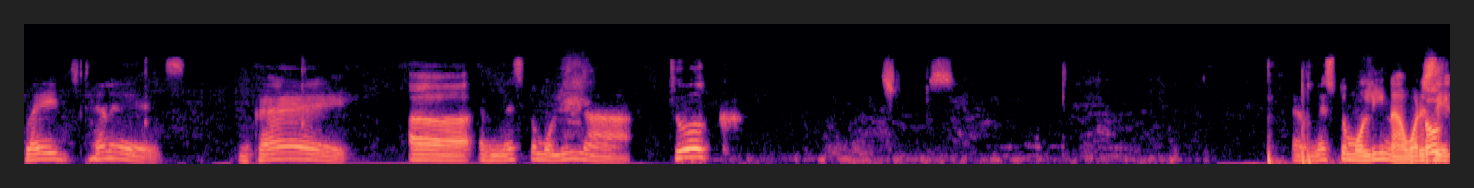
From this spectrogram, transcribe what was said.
played tennis. Okay. Uh, Ernesto Molina took Ernesto Molina. What is Took. the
